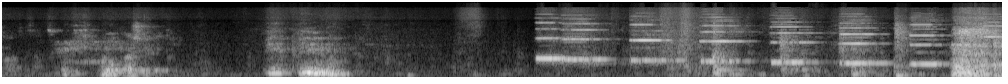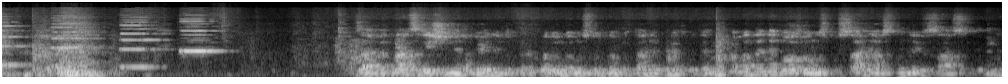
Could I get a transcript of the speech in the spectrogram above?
приватизація. Тому прошу підтримати. За 15 рішення прийнято. Переходимо до наступного питання порядку денного. Надання дозволу на списання основних засобів.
